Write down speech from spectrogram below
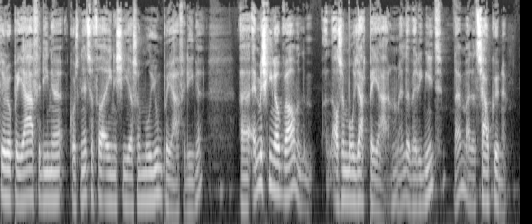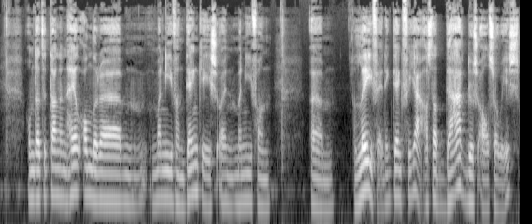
euro per jaar verdienen kost net zoveel energie als een miljoen per jaar verdienen. Uh, en misschien ook wel als een miljard per jaar. Dat weet ik niet, hè, maar dat zou kunnen omdat het dan een heel andere ehm, manier van denken is. Een manier van ehm, leven. En ik denk van ja, als dat daar dus al zo is.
